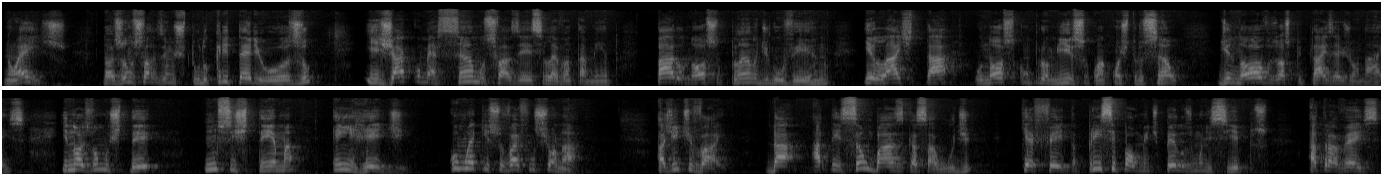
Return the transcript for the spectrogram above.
Não é isso. Nós vamos fazer um estudo criterioso e já começamos a fazer esse levantamento para o nosso plano de governo e lá está o nosso compromisso com a construção de novos hospitais regionais e nós vamos ter um sistema em rede. Como é que isso vai funcionar? A gente vai da atenção básica à saúde, que é feita principalmente pelos municípios, através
